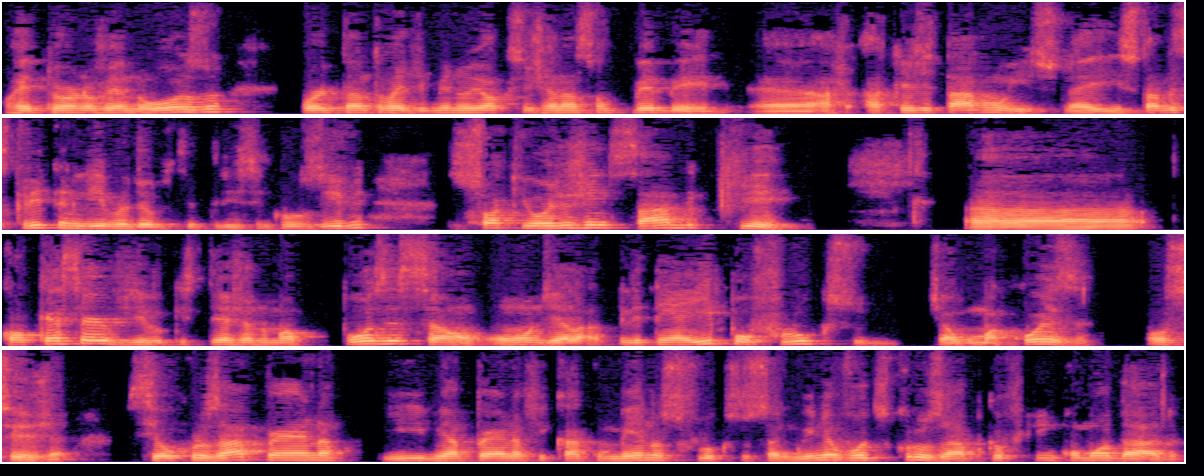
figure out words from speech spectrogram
o retorno venoso portanto vai diminuir a oxigenação para o bebê. É, acreditavam isso, né? Isso estava escrito em livro de obstetrícia, inclusive, só que hoje a gente sabe que ah, qualquer ser vivo que esteja numa posição onde ela, ele tenha hipofluxo de alguma coisa, ou seja, se eu cruzar a perna e minha perna ficar com menos fluxo sanguíneo, eu vou descruzar porque eu fico incomodado.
